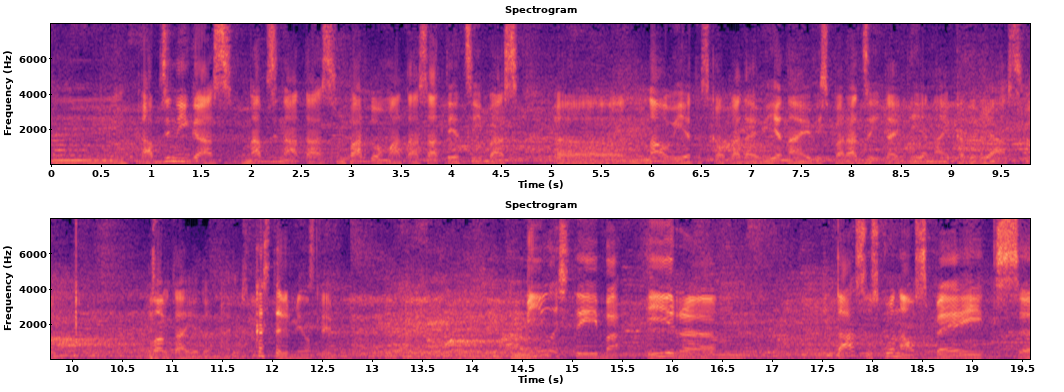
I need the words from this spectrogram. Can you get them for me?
mm, apzinīgās, un apzinātās un pārdomātās attiecībās nu, nav vietas kaut kādai vienai vispār atzītai dienai, kad ir jāsvin. Es to tā iedomājos. Kas tev ir mīlestība? Mīlestība ir um, tas, uz ko nav spējīgs uh,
